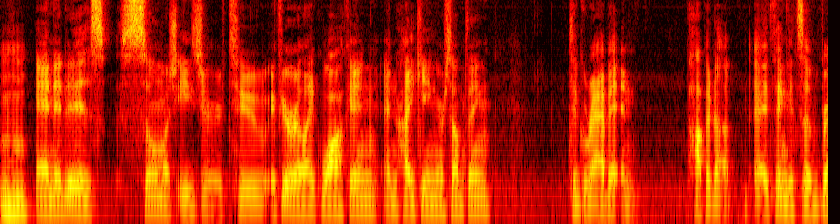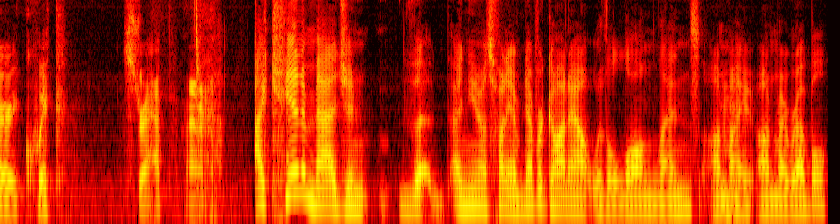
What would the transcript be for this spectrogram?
Mm-hmm. and it is so much easier to if you're like walking and hiking or something, to grab it and pop it up. I think it's a very quick strap. I don't know. I can't imagine the and you know it's funny. I've never gone out with a long lens on my Mm-hmm. on my Rebel,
